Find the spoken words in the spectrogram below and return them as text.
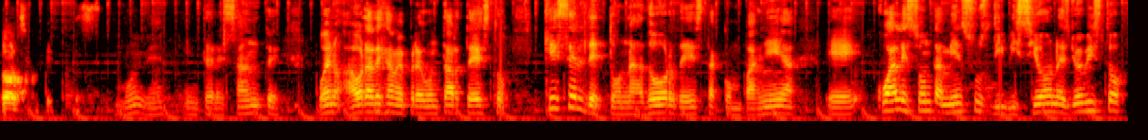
todos los continentes. Muy bien, interesante. Bueno, ahora déjame preguntarte esto. ¿Qué es el detonador de esta compañía? Eh, ¿Cuáles son también sus divisiones? Yo he visto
